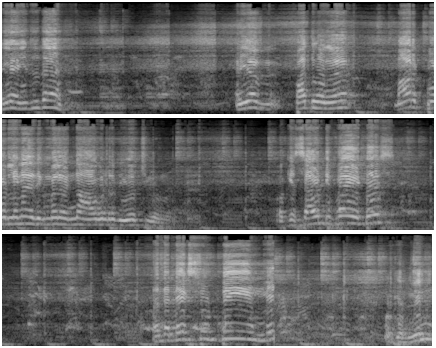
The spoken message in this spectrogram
ஐயா இதுதான் ஐயா பார்த்துக்கோங்க. மார்க் போடலன்னா இதுக்கு மேல என்ன ஆகுன்றது யோசிச்சுக்கோங்க. Okay seventy five it is அந்த next would be min okay min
